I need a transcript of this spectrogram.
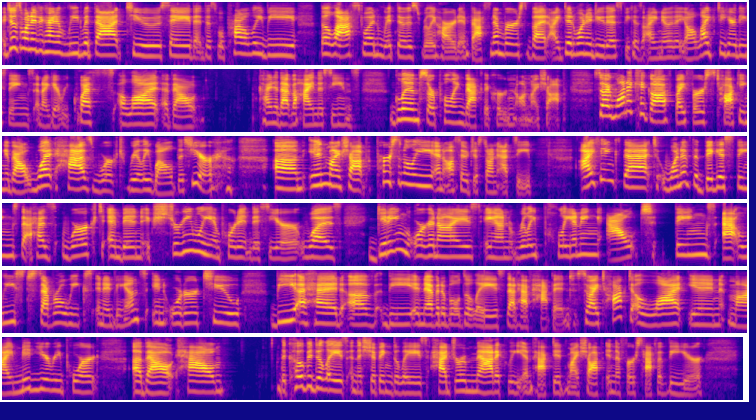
I just wanted to kind of lead with that to say that this will probably be the last one with those really hard and fast numbers. But I did want to do this because I know that y'all like to hear these things and I get requests a lot about kind of that behind the scenes glimpse or pulling back the curtain on my shop. So, I want to kick off by first talking about what has worked really well this year um, in my shop personally and also just on Etsy. I think that one of the biggest things that has worked and been extremely important this year was getting organized and really planning out things at least several weeks in advance in order to be ahead of the inevitable delays that have happened. So, I talked a lot in my mid year report about how the COVID delays and the shipping delays had dramatically impacted my shop in the first half of the year.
